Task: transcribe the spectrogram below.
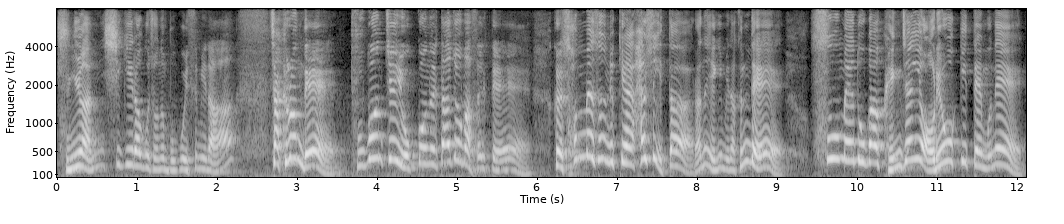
중요한 시기라고 저는 보고 있습니다. 자, 그런데 두 번째 요건을 따져봤을 때, 그래, 선매수는 이렇게 할 수 있다라는 얘기입니다. 근데 후매도가 굉장히 어려웠기 때문에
